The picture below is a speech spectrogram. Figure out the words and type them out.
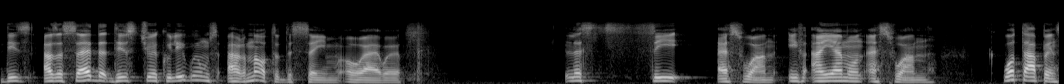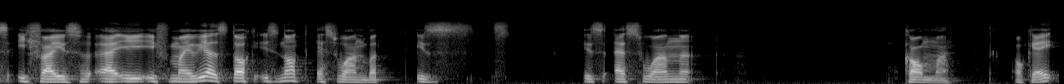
This, as I said, these two equilibriums are not the same, however. Let's see S1. If I am on S1, what happens if I uh, if my real stock is not S1 but is is S1 comma okay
